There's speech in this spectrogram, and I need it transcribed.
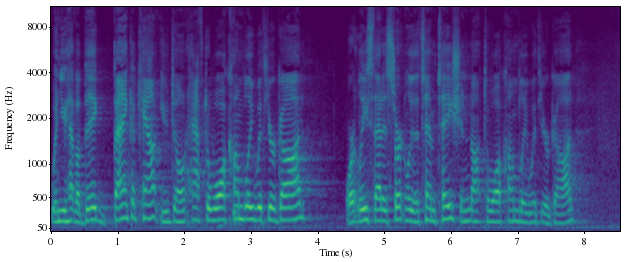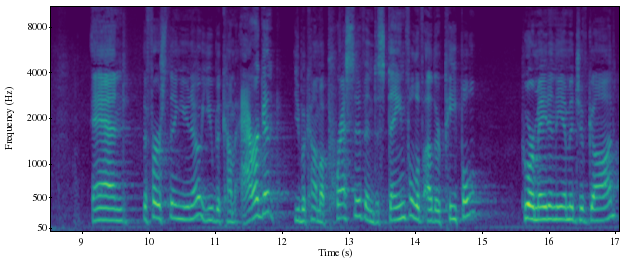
When you have a big bank account, you don't have to walk humbly with your God, or at least that is certainly the temptation not to walk humbly with your God. And the first thing you know, you become arrogant, you become oppressive and disdainful of other people who are made in the image of God,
